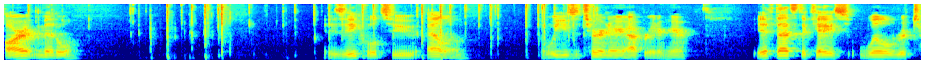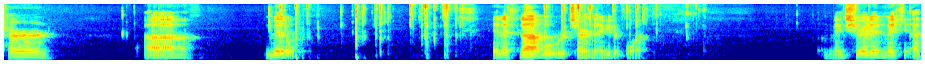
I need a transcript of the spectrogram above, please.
r at middle is equal to elem, we'll use a ternary operator here. If that's the case, we'll return uh, middle. And if not, we'll return negative 1. Make sure I didn't make it. I,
